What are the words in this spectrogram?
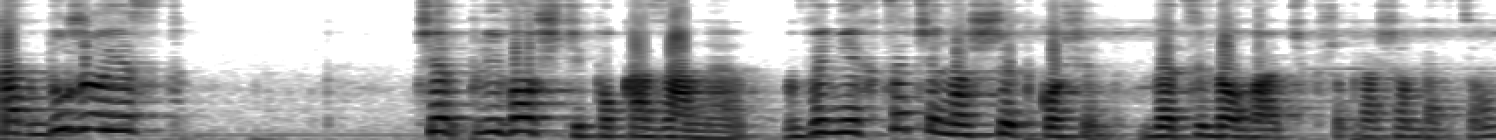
tak dużo jest cierpliwości pokazane. Wy nie chcecie na szybko się decydować. Przepraszam bardzo.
